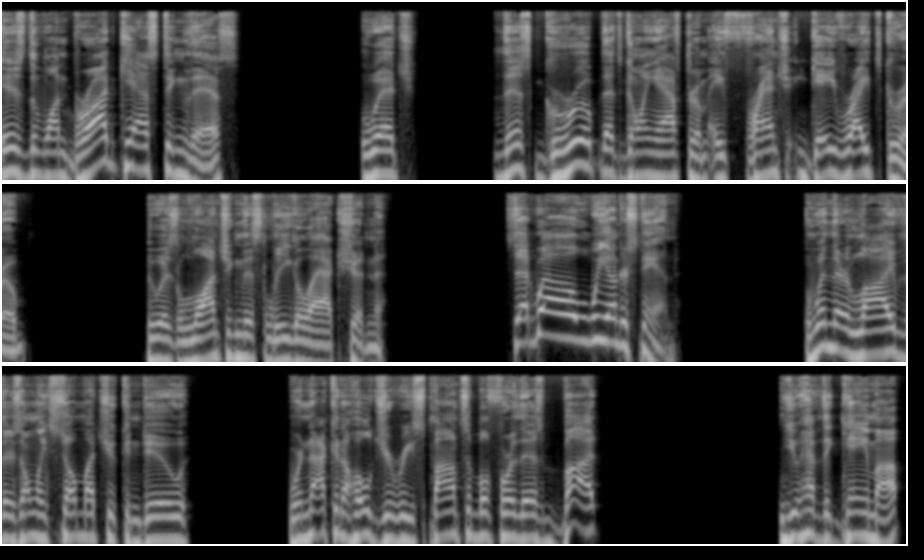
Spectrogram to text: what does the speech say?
is the one broadcasting this, which this group that's going after him, a French gay rights group who is launching this legal action, said, Well, we understand. When they're live, there's only so much you can do. We're not going to hold you responsible for this, but you have the game up,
